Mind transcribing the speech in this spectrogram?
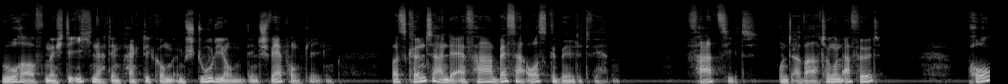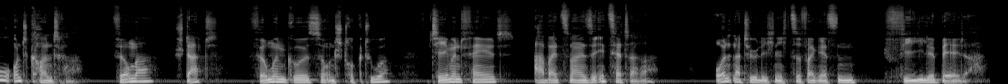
Worauf möchte ich nach dem Praktikum im Studium den Schwerpunkt legen? Was könnte an der FH besser ausgebildet werden? Fazit und Erwartungen erfüllt? Pro und Contra. Firma, Stadt, Firmengröße und Struktur, Themenfeld, Arbeitsweise etc. Und natürlich nicht zu vergessen, viele Bilder.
